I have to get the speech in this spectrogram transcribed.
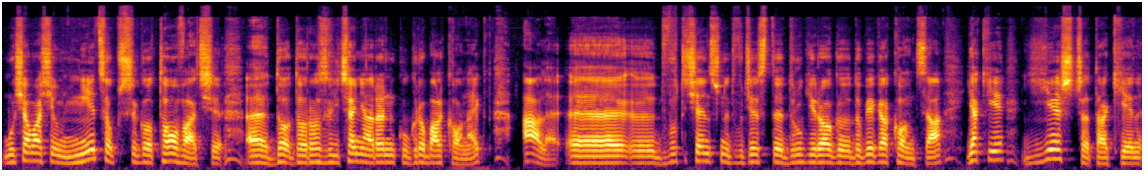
musiała się nieco przygotować e, do, do rozliczenia rynku Global Connect, ale e, e, 2022 rok dobiega końca. Jakie jeszcze takie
